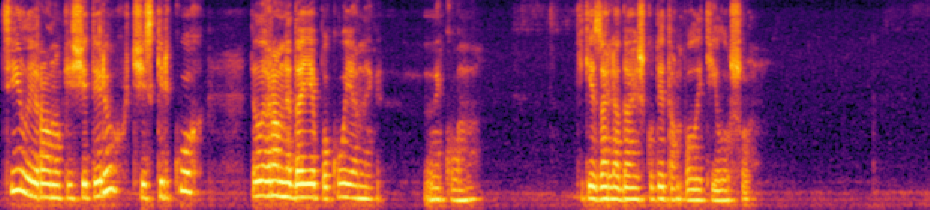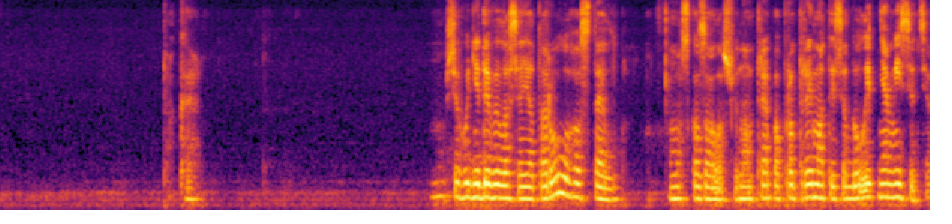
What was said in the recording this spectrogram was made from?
Цілий ранок із чотирьох чи з кількох телеграм не дає покоя ні, нікому. Тільки заглядаєш, куди там полетіло, що. Таке. Ну, сьогодні дивилася я таролога Стелу. Вона сказала, що нам треба протриматися до липня місяця.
